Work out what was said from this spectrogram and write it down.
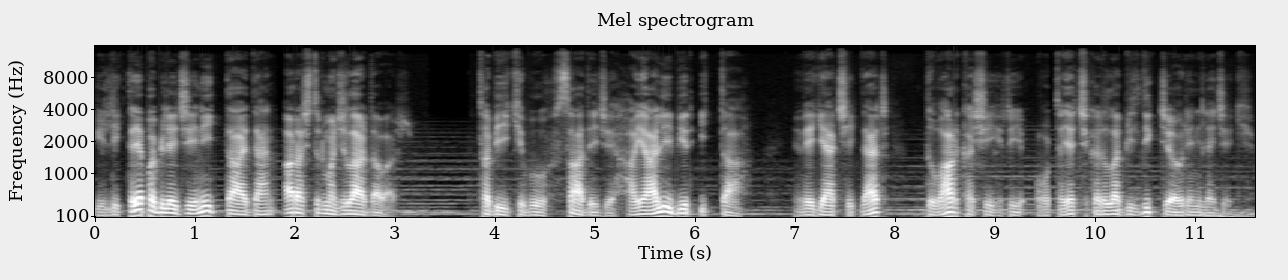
birlikte yapabileceğini iddia eden araştırmacılar da var. Tabii ki bu sadece hayali bir iddia ve gerçekler Dvarka şehri ortaya çıkarılabildikçe öğrenilecek.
